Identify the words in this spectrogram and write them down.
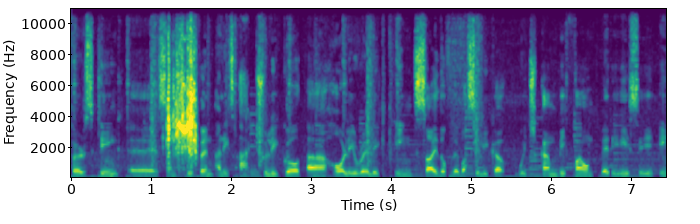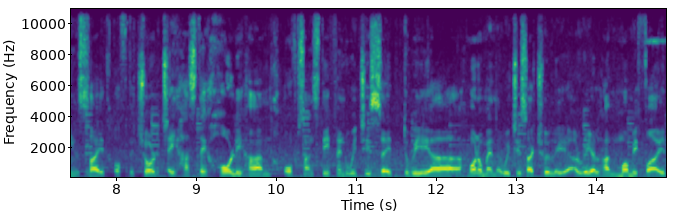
first king, uh, St. Stephen, and it's actually got a holy relic inside of the basilica, which can be found very easy inside of the church. It has the holy hand of St. Stephen, which is said to be a monument, which is actually a real hand mummified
